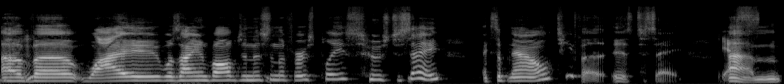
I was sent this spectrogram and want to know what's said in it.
Of Mhm. uh, why was I involved in this in the first place? Who's to say? Except now Tifa is to say. yes. Um,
